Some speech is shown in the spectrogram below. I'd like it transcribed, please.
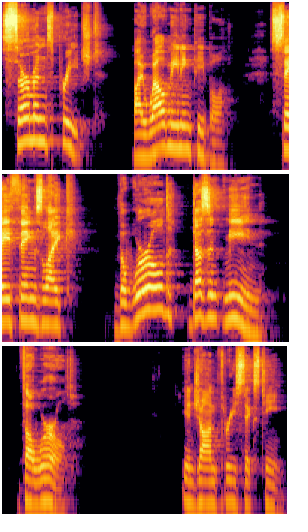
sermons preached by well meaning people say things like, the world doesn't mean the world in John 3:16.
